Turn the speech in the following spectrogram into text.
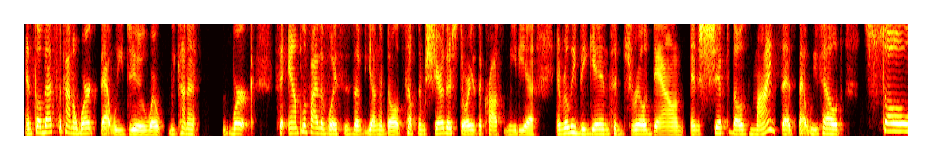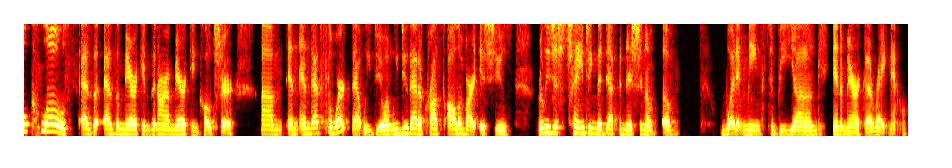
And so that's the kind of work that we do where we kind of work to amplify the voices of young adults, help them share their stories across media, and really begin to drill down and shift those mindsets that we've held so close as as Americans in our American culture. Um, and, and that's the work that we do. And we do that across all of our issues, really just changing the definition of, of what it means to be young in America right now.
